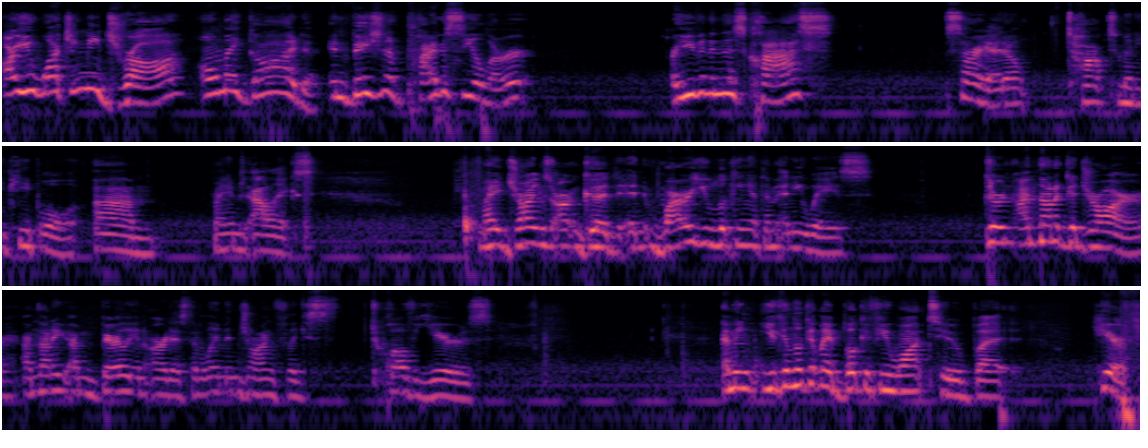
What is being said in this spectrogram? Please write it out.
Are you watching me draw? Oh my god! Invasion of privacy alert! Are you even in this class? Sorry, I don't talk to many people. Um, my name's Alex. My drawings aren't good, and why are you looking at them anyways? They're, I'm not a good drawer. I'm not. I'm barely an artist. I've only been drawing for like 12 years. I mean, you can look at my book if you want to, but here.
